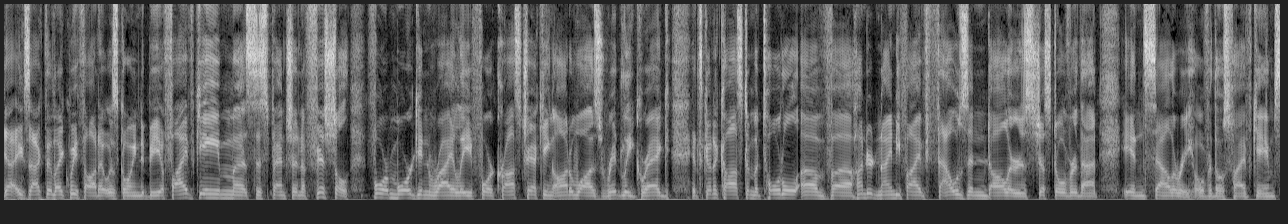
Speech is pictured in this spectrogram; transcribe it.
Yeah, exactly like we thought it was going to be. A five game uh, suspension official for Morgan Rielly for cross checking Ottawa's Ridly Greig. It's going to cost him a total of uh, $195,000, just over that in salary over those five games.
